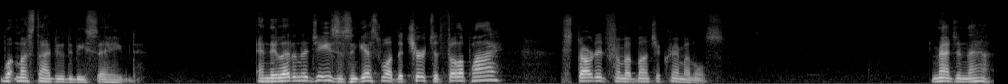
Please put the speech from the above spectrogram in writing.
What must I do to be saved? And they led him to Jesus. And guess what? The church at Philippi started from a bunch of criminals. Imagine that.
